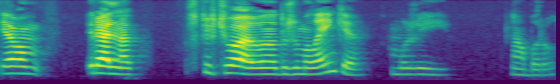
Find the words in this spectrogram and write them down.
я вам реально співчуваю, воно дуже маленьке, а може і наоборот.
